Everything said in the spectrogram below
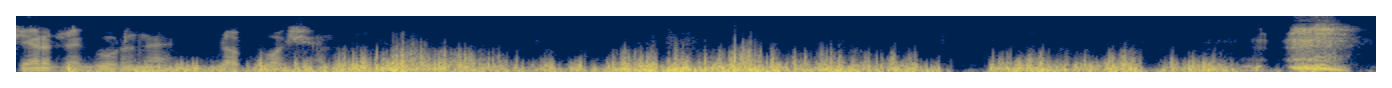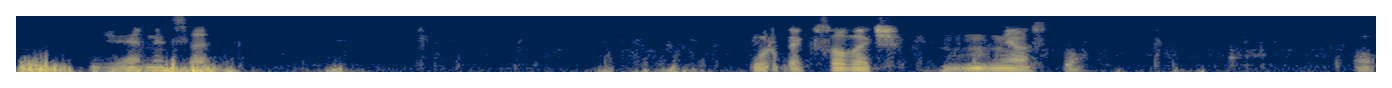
Świerże górne, blok 8. Idziemy sobie. urbeksować m- miasto. O.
